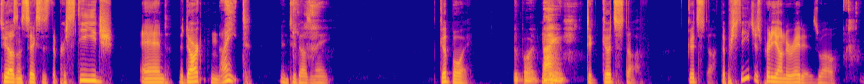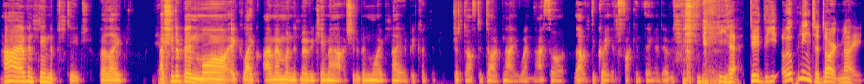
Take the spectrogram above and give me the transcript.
2006 is The Prestige, and The Dark Knight in 2008. Good boy. Good boy, banging. Did good stuff. Good stuff. The Prestige is pretty underrated as well. I haven't seen the Prestige, but like, I should have been more like. I remember when this movie came out, I should have been more excited because just after Dark Knight, when I thought that was the greatest fucking thing I'd ever seen. yeah, dude, the opening to Dark Knight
